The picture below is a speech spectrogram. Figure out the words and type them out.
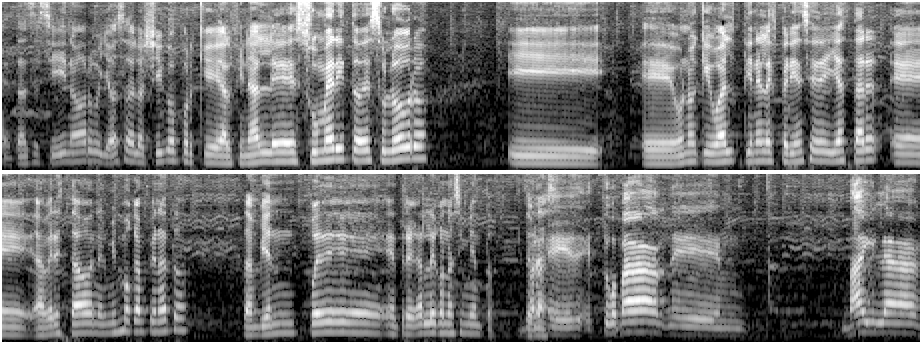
Entonces sí, no, orgulloso de los chicos porque al final es su mérito, es su logro y eh, uno que igual tiene la experiencia de ya estar, eh, haber estado en el mismo campeonato, también puede entregarle conocimiento. de Ahora, más. eh, ¿Tu papá eh, baila,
